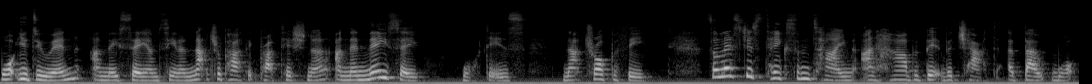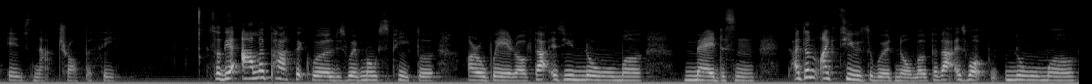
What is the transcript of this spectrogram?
what you're doing. And they say, I'm seeing a naturopathic practitioner. And then they say, What is naturopathy? So let's just take some time and have a bit of a chat about what is naturopathy. So the allopathic world is where most people are aware of. That is your normal medicine. I don't like to use the word normal, but that is what normal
